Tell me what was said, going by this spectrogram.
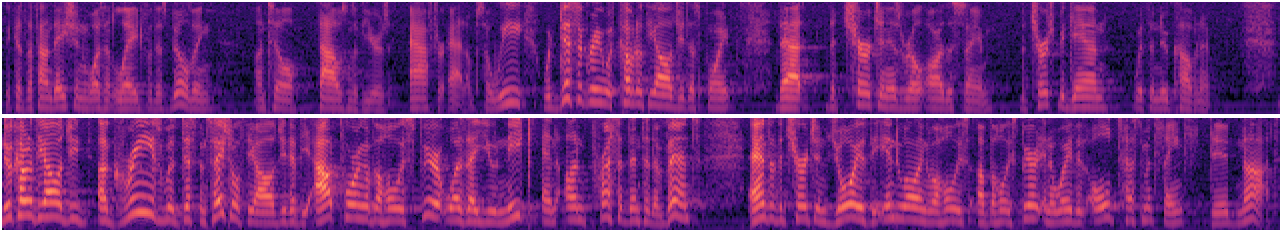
Because the foundation wasn't laid for this building until thousands of years after Adam. So, we would disagree with covenant theology at this point that the church and Israel are the same. The church began with the new covenant. New Covenant theology agrees with dispensational theology that the outpouring of the Holy Spirit was a unique and unprecedented event, and that the church enjoys the indwelling of the Holy, of the Holy Spirit in a way that Old Testament saints did not.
